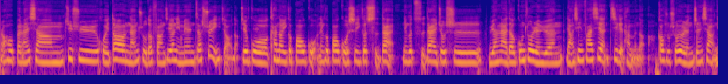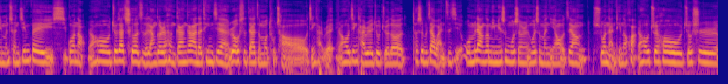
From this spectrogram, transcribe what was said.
然后本来想继续回到男主的房间里面再睡一觉的，结果看到一个包裹，那个包裹是一个磁带。那个磁带就是原来的工作人员良心发现寄给他们的，告诉所有人真相，你们曾经被洗过脑。然后就在车子，两个人很尴尬的听见 Rose 在怎么吐槽金凯瑞，然后金凯瑞就觉得他是不是在玩自己？我们两个明明是陌生人，为什么你要这样说难听的话？然后最后就是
